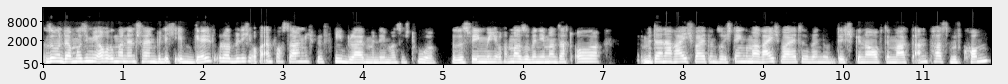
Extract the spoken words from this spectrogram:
So, und da muss ich mich auch irgendwann entscheiden, will ich eben Geld oder will ich auch einfach sagen, ich will free bleiben in dem, was ich tue. Also deswegen bin ich auch immer so, wenn jemand sagt, oh, mit deiner Reichweite und so, ich denke mal, Reichweite, wenn du dich genau auf den Markt anpasst, wird kommen,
